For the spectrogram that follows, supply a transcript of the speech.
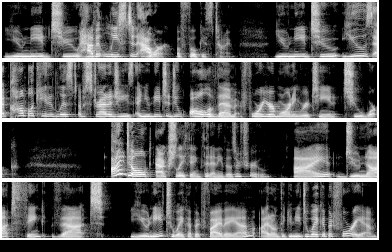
You need to have at least an hour of focus time. You need to use a complicated list of strategies and you need to do all of them for your morning routine to work. I don't actually think that any of those are true. I do not think that you need to wake up at 5 a.m. I don't think you need to wake up at 4 a.m.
